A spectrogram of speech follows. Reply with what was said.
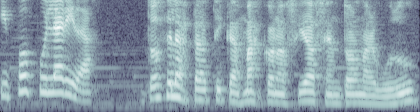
y popularidad. Dos de las prácticas más conocidas en torno al vudú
